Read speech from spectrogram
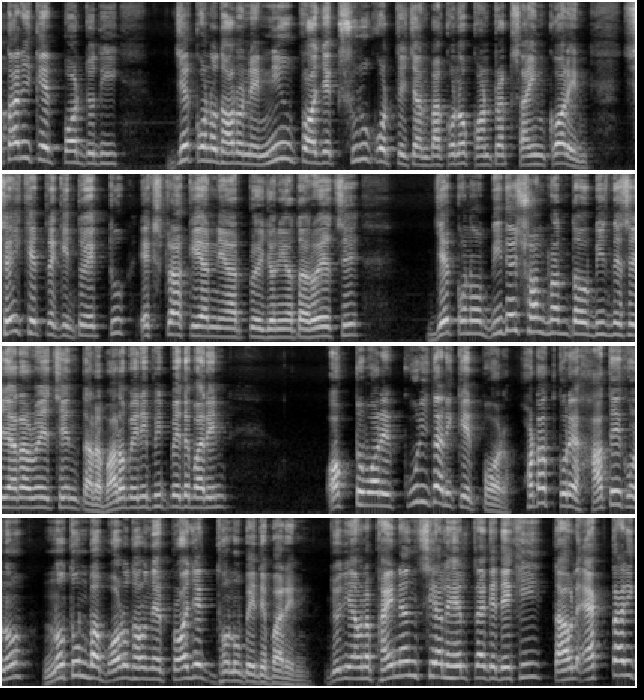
তারিখের পর যদি যে কোনো ধরনের নিউ প্রজেক্ট শুরু করতে চান বা কোনো কন্ট্রাক্ট সাইন করেন, সেই ক্ষেত্রে কিন্তু একটু এক্সট্রা কেয়ার নেওয়ার প্রয়োজনীয়তা রয়েছে। যে কোনো বিদেশ সংক্রান্ত বিজনেসে যারা রয়েছেন, তারা ভালো বেনিফিট পেতে পারেন। অক্টোবরের কুড়ি তারিখের পর হঠাৎ করে হাতে কোনো নতুন বা বড় ধরনের প্রজেক্ট ধনু পেতে পারেন। যদি আমরা ফাইন্যান্সিয়াল হেলথটাকে দেখি, তাহলে এক তারিখ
